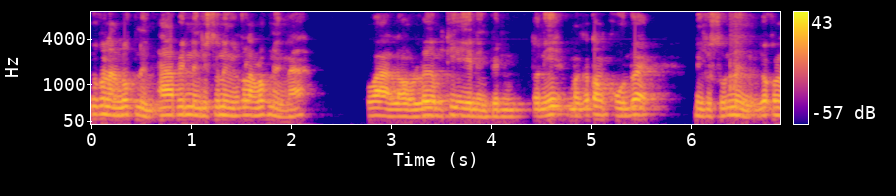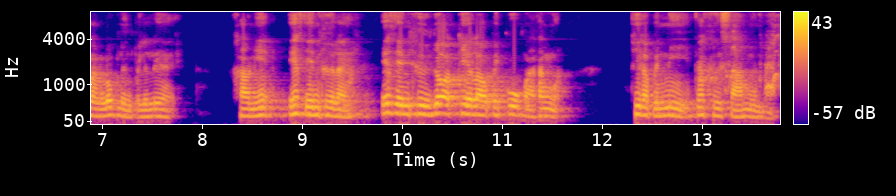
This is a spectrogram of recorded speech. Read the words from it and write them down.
ยกกำลังลบหนึ่ง r เป็นหนึ่งจุดศูนย์หนึ่งยกกำลังลบหนึ่งนะเพราะว่าเราเริ่มที่ a หนึ่งเป็นตัวนี้มันก็ต้องคูณด้วยหนึ่งจุดศูนย์หนึ่งยกกำลังลบหนึ่งไปเรื่อยๆ คราวนี้ sn คืออะไร sn คือยอดที่เราไปกู้มาทั้งหมด ที่เราเป็นหนี้ก็คือสามหมื่นบาท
